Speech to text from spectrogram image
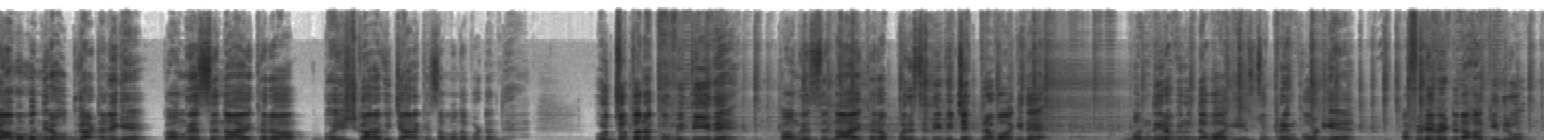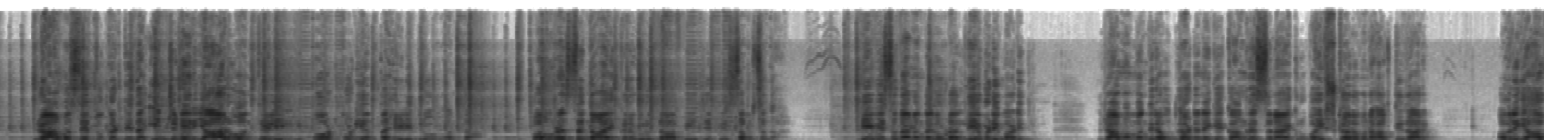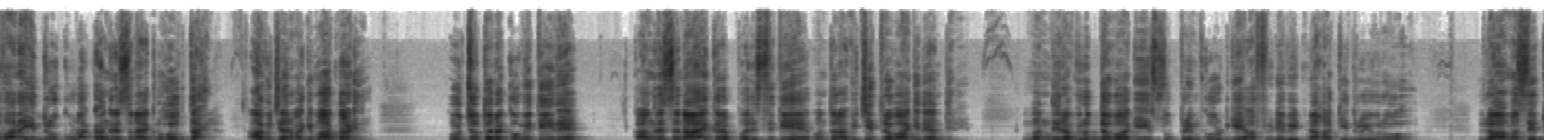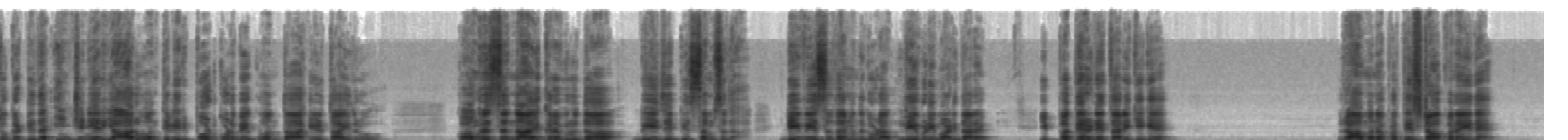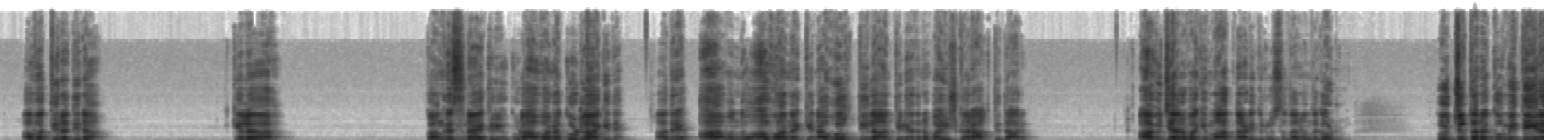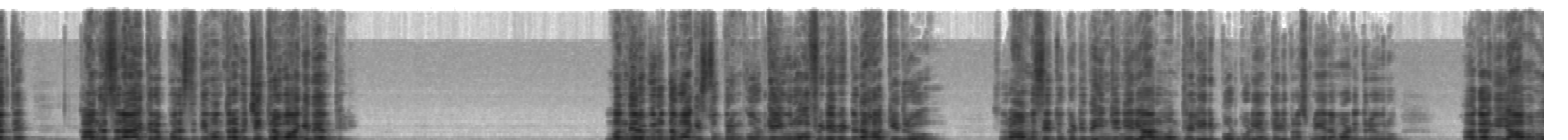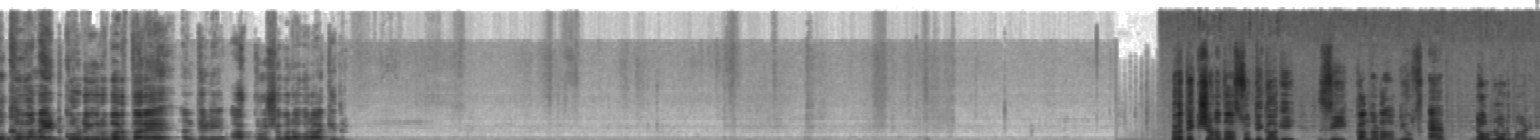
ರಾಮ ಮಂದಿರ ಉದ್ಘಾಟನೆಗೆ ಕಾಂಗ್ರೆಸ್ ನಾಯಕರ ಬಹಿಷ್ಕಾರ ವಿಚಾರಕ್ಕೆ ಸಂಬಂಧಪಟ್ಟಂತೆ ಹುಚ್ಚುತನಕ್ಕೂ ಮಿತಿ ಇದೆ. ಕಾಂಗ್ರೆಸ್ ನಾಯಕರ ಪರಿಸ್ಥಿತಿ ವಿಚಿತ್ರವಾಗಿದೆ. ಮಂದಿರ ವಿರುದ್ಧವಾಗಿ ಸುಪ್ರೀಂ ಕೋರ್ಟ್ಗೆ ಅಫಿಡವಿಟ್ ಅನ್ನು ಹಾಕಿದ್ರು. ರಾಮ ಸೇತು ಕಟ್ಟಿದ ಇಂಜಿನಿಯರ್ ಯಾರು ಅಂತೇಳಿ ರಿಪೋರ್ಟ್ ಕೊಡಿ ಅಂತ ಹೇಳಿದ್ರು ಅಂತ ಕಾಂಗ್ರೆಸ್ ನಾಯಕರ ವಿರುದ್ಧ ಬಿಜೆಪಿ ಸಂಸದ ಡಿ ವಿ ಸದಾನಂದಗೌಡ ಲೇವಡಿ ಮಾಡಿದರು. ರಾಮ ಮಂದಿರ ಉದ್ಘಾಟನೆಗೆ ಕಾಂಗ್ರೆಸ್ ನಾಯಕರು ಬಹಿಷ್ಕಾರವನ್ನು ಹಾಕ್ತಿದ್ದಾರೆ. ಅವರಿಗೆ ಆಹ್ವಾನ ಇದ್ದರೂ ಕೂಡ ಕಾಂಗ್ರೆಸ್ ನಾಯಕರು ಹೋಗ್ತಾ ಇಲ್ಲ. ಆ ವಿಚಾರವಾಗಿ ಮಾತನಾಡಿದರು. ಹುಚ್ಚುತನಕ್ಕೂ ಮಿತಿ ಇದೆ. ಕಾಂಗ್ರೆಸ್ ನಾಯಕರ ಪರಿಸ್ಥಿತಿಯೇ ಒಂಥರ ವಿಚಿತ್ರವಾಗಿದೆ ಅಂತೇಳಿ. ಮಂದಿರ ವಿರುದ್ಧವಾಗಿ ಸುಪ್ರೀಂ ಕೋರ್ಟ್ಗೆ ಅಫಿಡವಿಟ್ನ ಹಾಕಿದ್ರು ಇವರು. ರಾಮ ಸೇತು ಕಟ್ಟಿದ ಇಂಜಿನಿಯರ್ ಯಾರು ಅಂತೇಳಿ ರಿಪೋರ್ಟ್ ಕೊಡಬೇಕು ಅಂತ ಹೇಳ್ತಾ ಇದ್ರು. ಕಾಂಗ್ರೆಸ್ ನಾಯಕರ ವಿರುದ್ಧ ಬಿಜೆಪಿ ಸಂಸದ ಡಿ ವಿ ಸದಾನಂದಗೌಡ ಲೇವಡಿ ಮಾಡಿದ್ದಾರೆ. ಇಪ್ಪತ್ತೆರಡನೇ ತಾರೀಕಿಗೆ ರಾಮನ ಪ್ರತಿಷ್ಠಾಪನೆ ಇದೆ. ಅವತ್ತಿನ ದಿನ ಕೆಲ ಕಾಂಗ್ರೆಸ್ ನಾಯಕರಿಗೂ ಕೂಡ ಆಹ್ವಾನ ಕೊಡಲಾಗಿದೆ. ಆದರೆ ಆ ಒಂದು ಆಹ್ವಾನಕ್ಕೆ ನಾವು ಹೋಗ್ತಿಲ್ಲ ಅಂತೇಳಿ ಅದನ್ನು ಬಹಿಷ್ಕಾರ ಆಗ್ತಿದ್ದಾರೆ. ಆ ವಿಚಾರವಾಗಿ ಮಾತನಾಡಿದರು ಸದಾನಂದ ಗೌಡರು. ಹುಚ್ಚುತನಕ್ಕೂ ಮಿತಿ ಇರುತ್ತೆ. ಕಾಂಗ್ರೆಸ್ ನಾಯಕರ ಪರಿಸ್ಥಿತಿ ಒಂಥರ ವಿಚಿತ್ರವಾಗಿದೆ ಅಂತೇಳಿ. ಮಂದಿರ ವಿರುದ್ಧವಾಗಿ ಸುಪ್ರೀಂ ಕೋರ್ಟ್ಗೆ ಇವರು ಅಫಿಡವಿಟ್ ಹಾಕಿದರು. ಸೊ ರಾಮ ಸೇತು ಕಟ್ಟಿದ ಇಂಜಿನಿಯರ್ ಯಾರು ಅಂತೇಳಿ ರಿಪೋರ್ಟ್ ಕೊಡಿ ಅಂತೇಳಿ ಪ್ರಶ್ನೆಯನ್ನು ಮಾಡಿದ್ರು ಇವರು. ಹಾಗಾಗಿ ಯಾವ ಮುಖವನ್ನು ಇಟ್ಕೊಂಡು ಇವರು ಬರ್ತಾರೆ ಅಂತೇಳಿ ಆಕ್ರೋಶವನ್ನು ಹೊರಹಾಕಿದ್ರು ಪ್ರತಿಕ್ಷಣದ ಸುದ್ದಿಗಾಗಿ Zee Kannada news app download ಮಾಡಿ.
